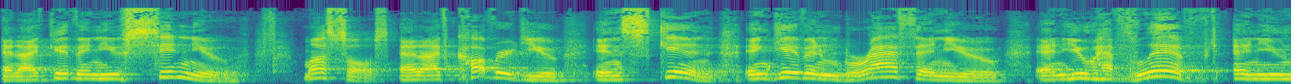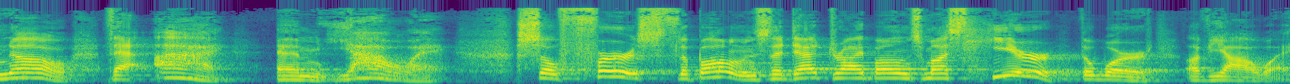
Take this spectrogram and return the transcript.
and I've given you sinew, muscles, and I've covered you in skin, and given breath in you, and you have lived, and you know that I am Yahweh. So, first, the bones, the dead, dry bones, must hear the word of Yahweh.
